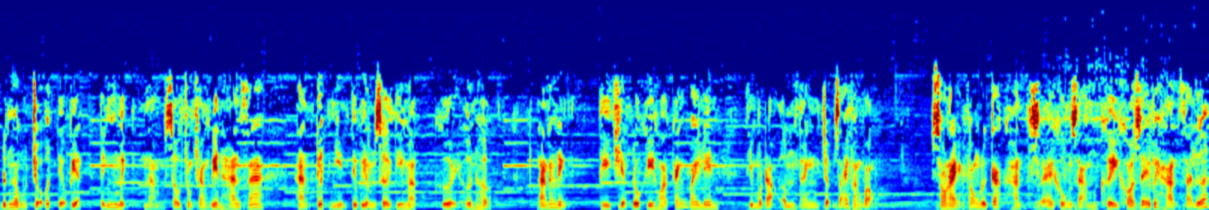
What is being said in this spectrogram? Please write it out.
Đứng ở một chỗ tiểu viện, tĩnh mịch nằm sâu trong trang viên hàn ra, hàn tuyết nhìn tiêu viêm rời đi mà cười hớn hở. Nàng đang định thì triển đấu khí hóa cánh bay lên, thì một đạo âm thanh chậm rãi vang vọng. Sau này vòng đối các hẳn sẽ không dám gây khó dễ với hàn ra nữa.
